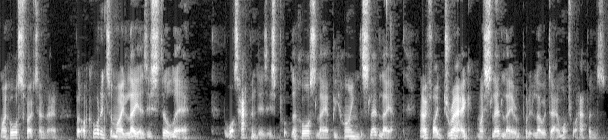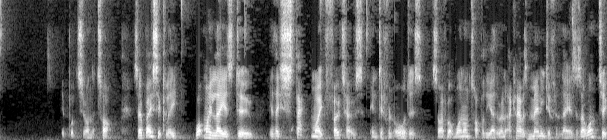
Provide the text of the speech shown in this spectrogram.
my horse photo now, but according to my layers, it's still there. But what's happened is, it's put the horse layer behind the sled layer. Now if I drag my sled layer and put it lower down, watch what happens. It puts it on the top. So basically, what my layers do is they stack my photos in different orders. So I've got one on top of the other, and I can have as many different layers as I want to.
